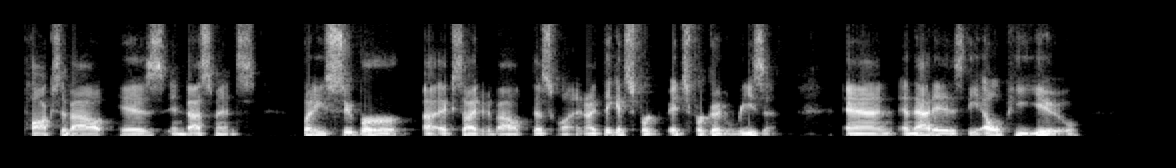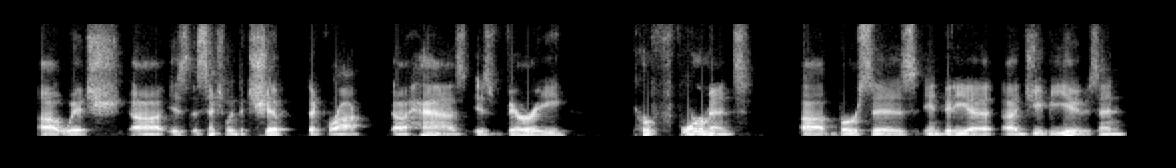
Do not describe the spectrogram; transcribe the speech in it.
talks about his investments, but he's super uh, excited about this one, and I think it's for it's for good reason, and and that is the LPU, uh, which uh, is essentially the chip that Groq uh, has, is very performant uh, versus NVIDIA uh, GPUs, and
